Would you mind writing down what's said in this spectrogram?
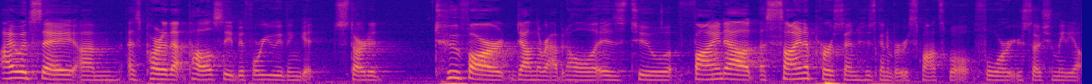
I would say, um, as part of that policy, before you even get started too far down the rabbit hole is to find out assign a person who's going to be responsible for your social media.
